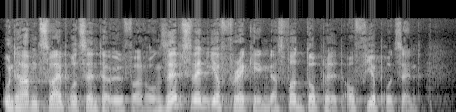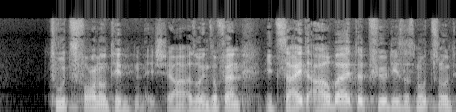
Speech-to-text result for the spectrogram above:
und haben 2 Prozent der Ölförderung. Selbst wenn ihr Fracking das verdoppelt auf 4 Tut es vorne und hinten nicht. Ja? Also insofern, die Zeit arbeitet für dieses Nutzen und,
